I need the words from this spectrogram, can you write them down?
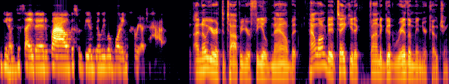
you know, decided, wow, this would be a really rewarding career to have. I know you're at the top of your field now, but how long did it take you to find a good rhythm in your coaching?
